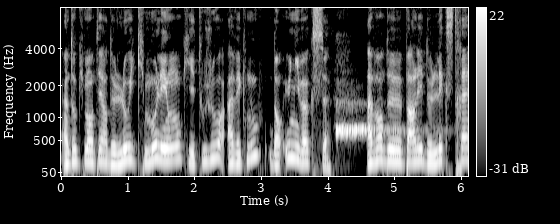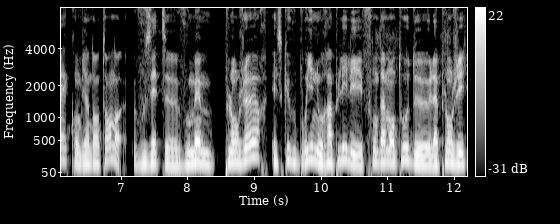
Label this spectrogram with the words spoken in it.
un documentaire de Loïc Moléon qui est toujours avec nous dans Univox. Avant de parler de l'extrait qu'on vient d'entendre, vous êtes euh, vous-même plongeur, est-ce que vous pourriez nous rappeler les fondamentaux de la plongée,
